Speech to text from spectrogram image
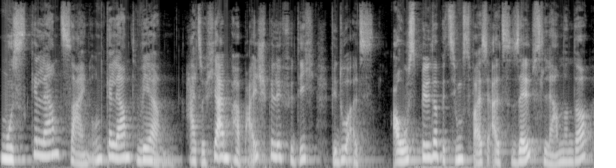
muss gelernt sein und gelernt werden. Also hier ein paar Beispiele für dich, wie du als Ausbilder bzw. als Selbstlernender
